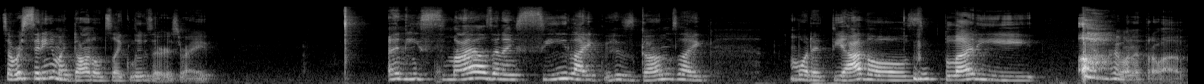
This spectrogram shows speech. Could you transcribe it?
So we're sitting in McDonald's like losers, right? and he smiles and I see like his gums like moreteados, mm-hmm. bloody. Oh, I want to throw up.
